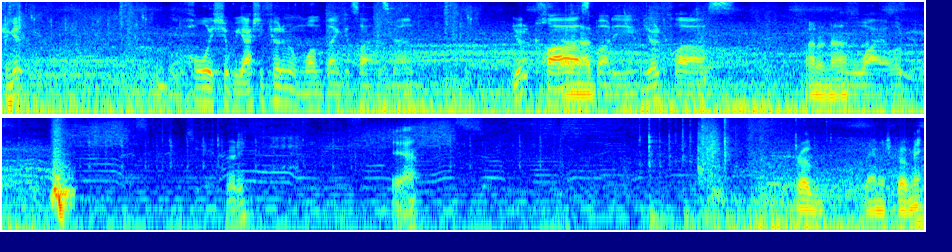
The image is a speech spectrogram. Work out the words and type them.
Trinket. Holy shit! We actually killed him in one blanket silence, man. You're class, not- buddy. You're class. I don't know. Wild. Ready? Yeah. Rogue damage killed me.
